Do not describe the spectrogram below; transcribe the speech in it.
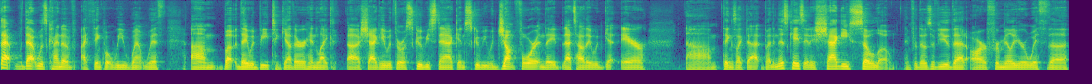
that that was kind of i think what we went with. Um, but they would be together and like uh, shaggy would throw a scooby snack and scooby would jump for it and they that's how they would get air um, things like that. But in this case it is shaggy solo. And for those of you that are familiar with the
